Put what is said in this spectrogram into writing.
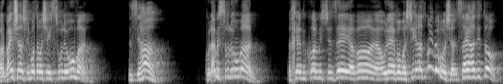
וארבעים שנה של ימות המשיח ייסעו לאומן. זה שיחה. כולם ייסעו לאומן. לכן כל מי שזה יבוא, אולי יבוא משיח, אז מה אם יבוא משיח? ניסע יחד איתו.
